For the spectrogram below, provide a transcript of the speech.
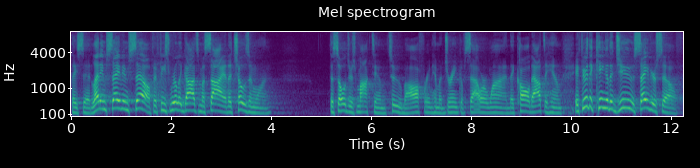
they said. Let him save himself if he's really God's Messiah, the chosen one. The soldiers mocked him too by offering him a drink of sour wine. They called out to him, If you're the king of the Jews, save yourself.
